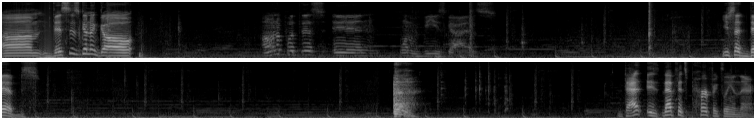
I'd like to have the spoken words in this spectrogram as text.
Um, this is gonna go. I'm gonna put this in one of these guys. You said dibs. that is that fits perfectly in there.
